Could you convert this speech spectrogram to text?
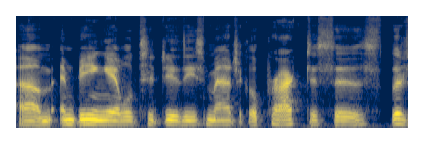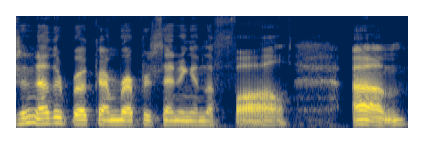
um, and being able to do these magical practices. There's another book i'm representing in the fall um,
